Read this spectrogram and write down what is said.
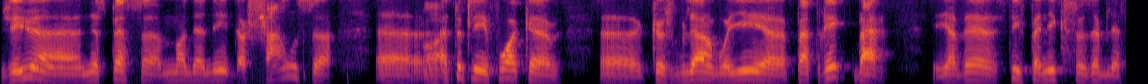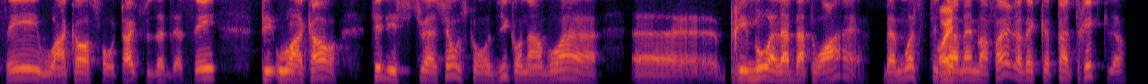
j'ai eu un- une espèce, à un moment donné, de chance euh, Ouais. à toutes les fois que, euh, que je voulais envoyer euh, Patrick. Ben, il y avait Steve Penny qui se faisait blesser, ou encore Sauter qui se faisait blesser, puis, ou encore, sais, des situations où ce qu'on dit qu'on envoie euh, Primo à l'abattoir. Ben moi, c'était Oui. la même affaire avec Patrick, là.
